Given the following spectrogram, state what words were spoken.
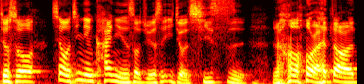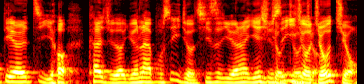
就说像我今年开年的时候觉得是一九七四，然后后来到了第二季以后，开始觉得原来不是一九七四，原来也许是一九九九。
